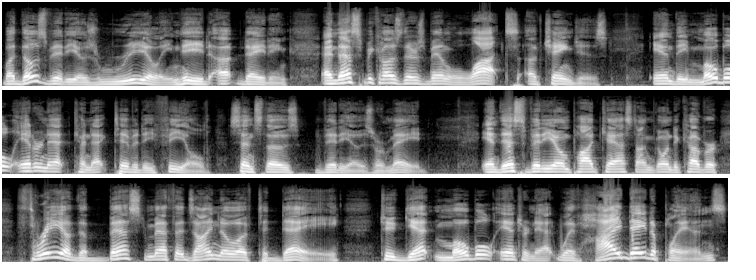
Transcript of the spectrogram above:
But those videos really need updating. And that's because there's been lots of changes in the mobile internet connectivity field since those videos were made. In this video and podcast, I'm going to cover three of the best methods I know of today to get mobile internet with high data plans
